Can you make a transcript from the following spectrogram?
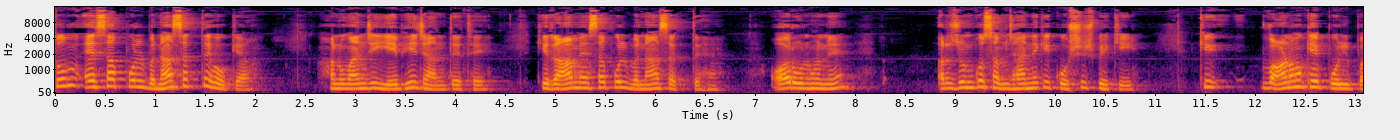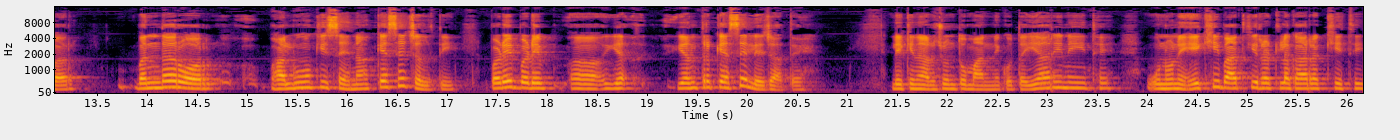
तुम ऐसा पुल बना सकते हो क्या? हनुमान जी ये भी जानते थे कि राम ऐसा पुल बना सकते हैं। और उन्होंने अर्जुन को समझाने की कोशिश भी की कि वाणों के पुल पर बंदर और भालुओं की सेना कैसे चलती? बड़े बड़े यंत्र कैसे ले जाते? लेकिन अर्जुन तो मानने को तैयार ही नहीं थे। उन्होंने एक ही बात की रट लगा रखी थी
